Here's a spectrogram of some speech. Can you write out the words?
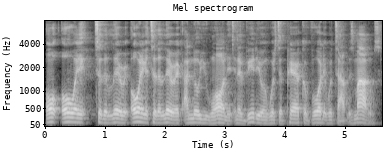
owing it to the lyric, owing it to the lyric "I Know You Want It" in a video in which the pair cavorted with topless models.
